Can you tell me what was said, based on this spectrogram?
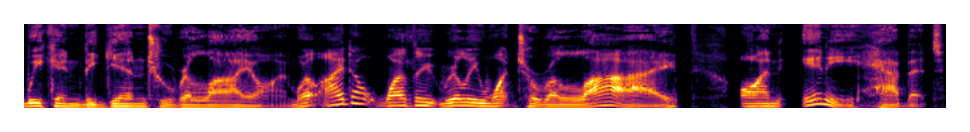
we can begin to rely on. Well, I don't really, really want to rely on any habit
